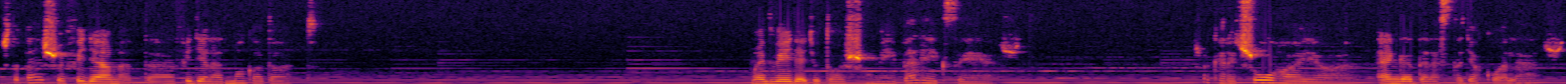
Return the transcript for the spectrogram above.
és a belső figyelmeddel figyeled magadat, majd védj egy utolsó mély belégzést, és akár egy sóhajjal engedd el ezt a gyakorlást,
